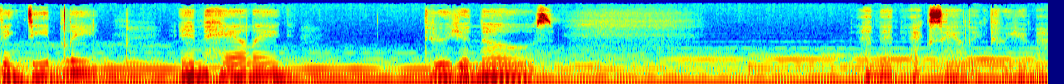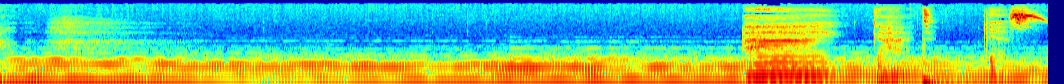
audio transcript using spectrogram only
breathing deeply, inhaling through your nose, and then exhaling through your mouth. I got this.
